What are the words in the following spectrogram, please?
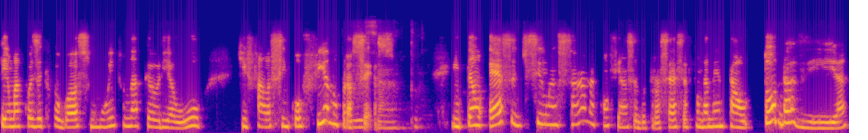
tem uma coisa que eu gosto muito na teoria U, que fala assim: confia no processo. Exato. Então, essa de se lançar na confiança do processo é fundamental. Todavia,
